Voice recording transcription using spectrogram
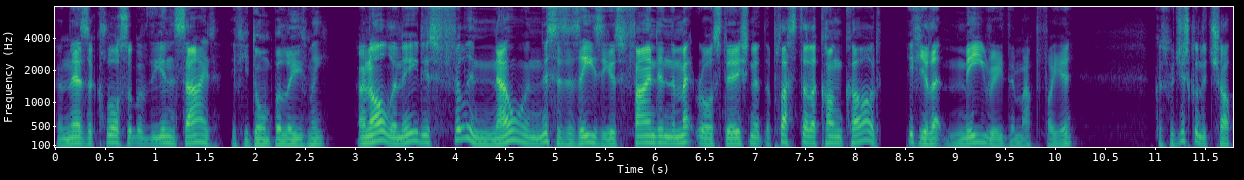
And there's a close up of the inside, if you don't believe me. And all they need is filling now, and this is as easy as finding the metro station at the Place de la Concorde, if you let me read the map for you. Because we're just going to chop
